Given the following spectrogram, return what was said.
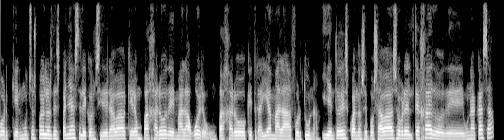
porque en muchos pueblos de España se le consideraba que era un pájaro de mal agüero, un pájaro que traía mala fortuna. Y entonces cuando se posaba sobre el tejado de una casa,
